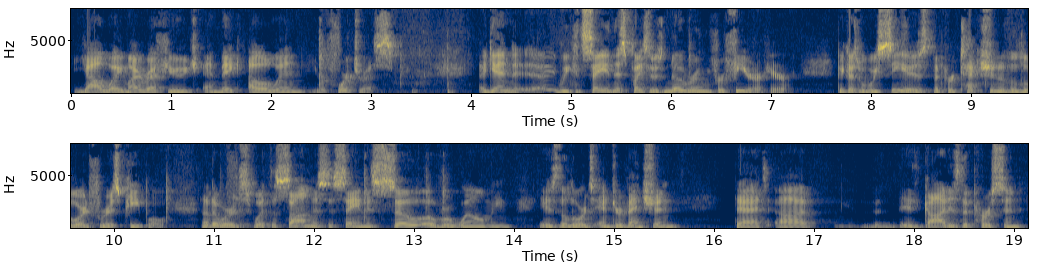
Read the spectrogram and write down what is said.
Yahweh, my refuge, and make Elyon your fortress. Again, we could say in this place there's no room for fear here because what we see is the protection of the Lord for his people. In other words, what the psalmist is saying is so overwhelming is the Lord's intervention that uh, God is the person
